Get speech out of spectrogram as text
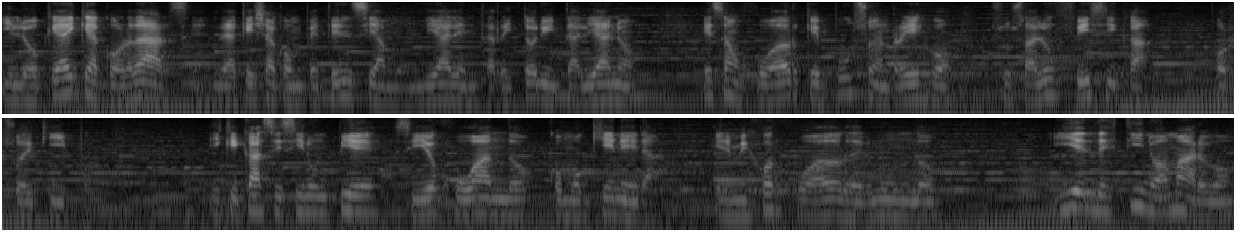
Y lo que hay que acordarse de aquella competencia mundial en territorio italiano es a un jugador que puso en riesgo su salud física por su equipo y que casi sin un pie siguió jugando como quien era, el mejor jugador del mundo, y el destino amargo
